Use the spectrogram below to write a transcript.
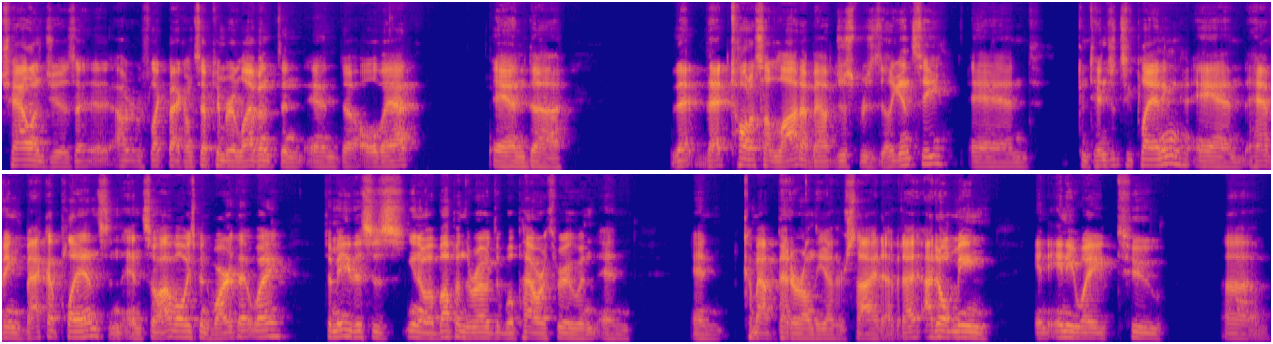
challenges. I, I, reflect back on September 11th and and uh, all that, and. Uh, that that taught us a lot about just resiliency and contingency planning and having backup plans and, and so I've always been wired that way. To me, this is, you know, a bump in the road that we'll power through and and and come out better on the other side of it. I, I don't mean in any way to um,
